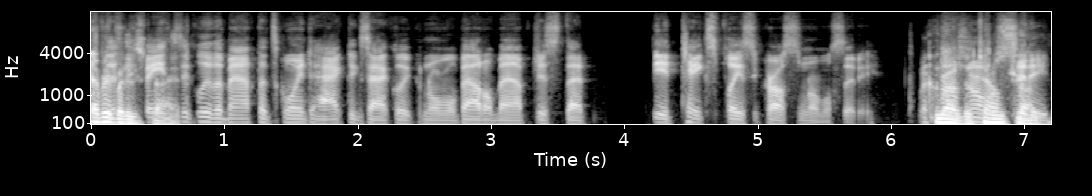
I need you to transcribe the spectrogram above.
Everybody's this is died. basically the map that's going to act exactly like a normal battle map, just that it takes place across the normal city. Across No, the normal town's city.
